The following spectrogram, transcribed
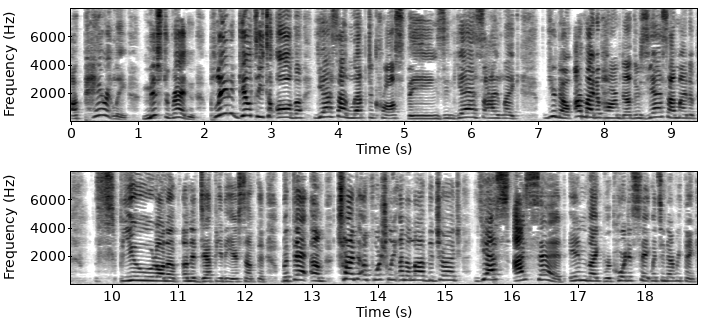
Apparently, Mr. Redden pleaded guilty to all the, yes, I leapt across things. And yes, I like, you know, I might have harmed others. Yes, I might have spewed on a on a deputy or something but that um trying to unfortunately unalive the judge yes i said in like recorded statements and everything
